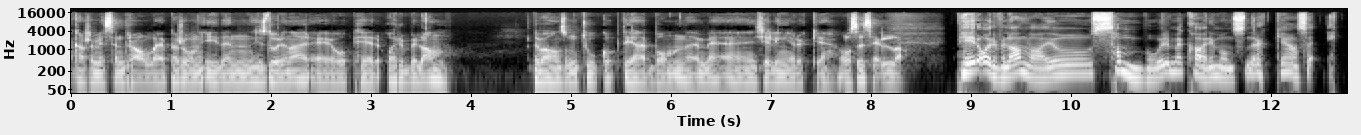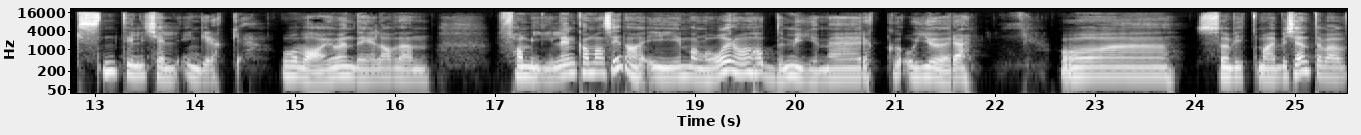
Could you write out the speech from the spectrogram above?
kanskje mest sentrale personene i den historien her er jo Per Orbeland. Det var han som tok opp de her båndene med Kjell Inge Røkke, og seg selv, da. Per Orveland var jo samboer med Kari Monsen Røkke, altså eksen til Kjell Inge Røkke, og var jo en del av den familien, kan man si, da, i mange år, og hadde mye med Røkke å gjøre. Og eh, så vidt meg bekjent, det var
